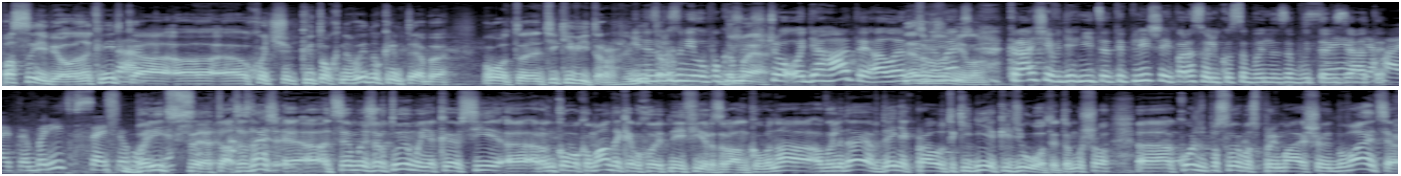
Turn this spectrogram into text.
Спасибі, Олена Квітка. Е, е, Хоч квіток не видно, крім тебе, от е, тільки вітер. І не Вітер зрозуміло поки що, дме. що одягати, але Не тим не менш зрозуміло. краще вдягніться тепліше і парасольку з собою не забудьте Все взяти. вдягайте, беріть все сьогодні. Беріть все. Та ти знаєш, е, е, це ми жартуємо, як е, всі е, ранкова команда, яка виходить на ефір зранку. Вона виглядає в день, як правило, в такі дні, як ідіоти, тому що е, кожен по-своєму сприймає, що відбувається.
